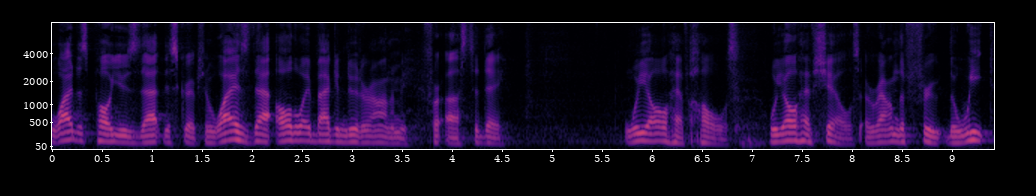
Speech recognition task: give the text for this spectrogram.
Why does Paul use that description? Why is that all the way back in Deuteronomy for us today? We all have holes. We all have shells around the fruit, the wheat.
